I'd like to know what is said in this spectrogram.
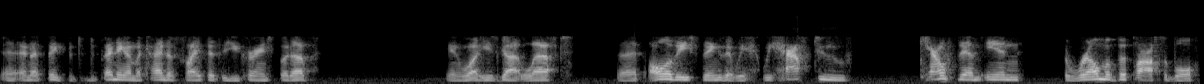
and I think that depending on the kind of fight that the Ukrainians put up and what he's got left, that all of these things that we we have to count them in the realm of the possible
